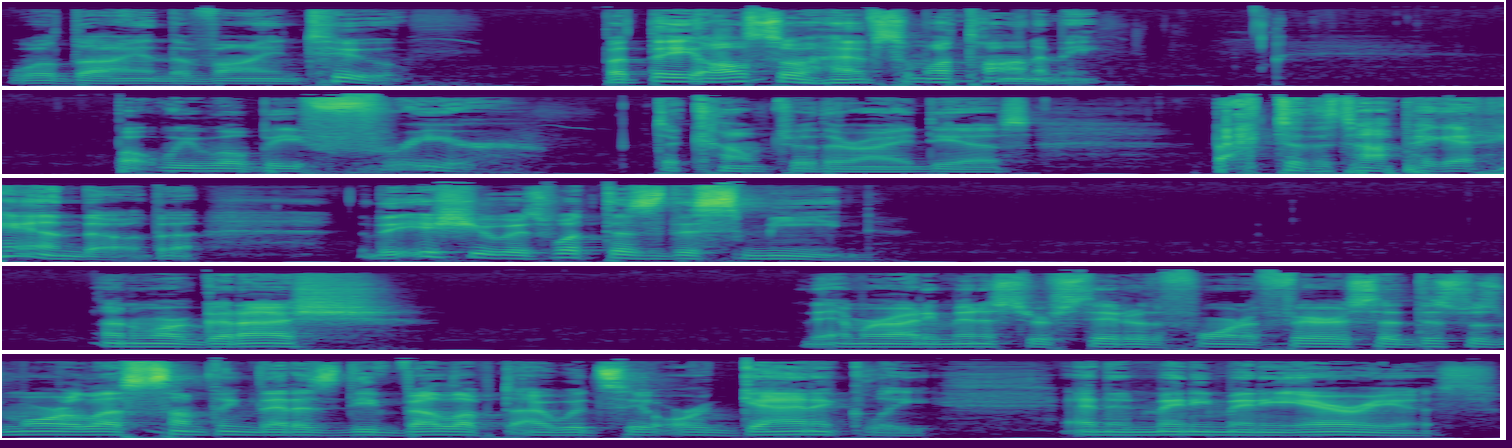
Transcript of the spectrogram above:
will die in the vine too. But they also have some autonomy. But we will be freer to counter their ideas. Back to the topic at hand, though. The, the issue is what does this mean? Anwar Gargash the Emirati Minister of State of the Foreign Affairs said this was more or less something that has developed, I would say, organically and in many, many areas.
